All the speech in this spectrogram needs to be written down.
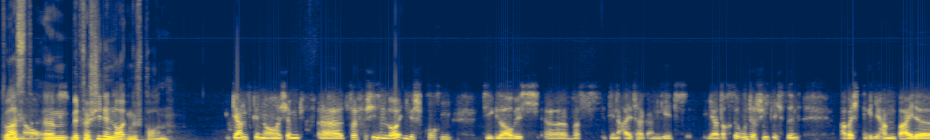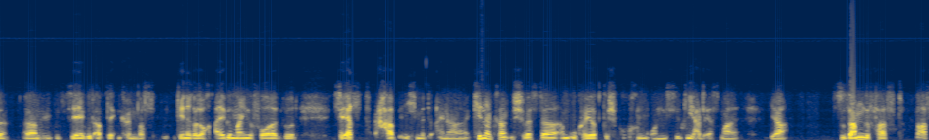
Du hast genau. ähm, mit verschiedenen Leuten gesprochen. Ganz genau. Ich habe mit äh, zwei verschiedenen Leuten gesprochen, die, glaube ich, äh, was den Alltag angeht, ja doch sehr unterschiedlich sind. Aber ich denke, die haben beide ähm, sehr gut abdecken können, was generell auch allgemein gefordert wird. Zuerst habe ich mit einer Kinderkrankenschwester am UKJ gesprochen und die hat erstmal ja zusammengefasst, was,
